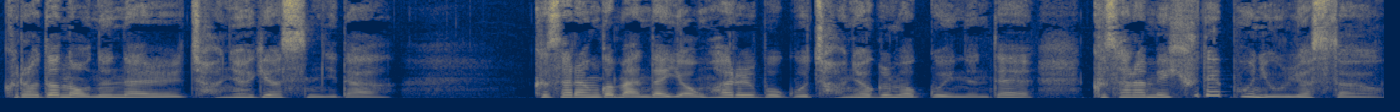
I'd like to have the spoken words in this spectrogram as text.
그러던 어느 날 저녁이었습니다. 그 사람과 만나 영화를 보고 저녁을 먹고 있는데 그 사람의 휴대폰이 울렸어요.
